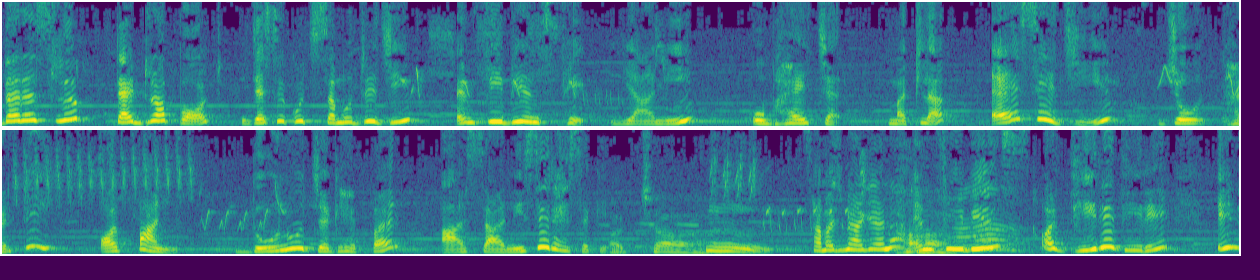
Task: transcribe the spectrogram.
दरअसल टेट्रापॉड जैसे कुछ समुद्री जीव एम्फीबियंस थे यानी उभयचर मतलब ऐसे जीव जो धरती और पानी दोनों जगह पर आसानी से रह सके। अच्छा। हम्म, समझ में आ गया ना? एम्फीबियंस और धीरे धीरे इन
